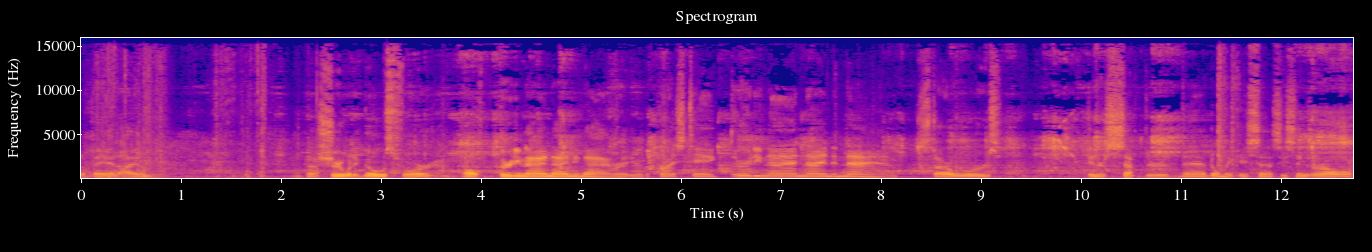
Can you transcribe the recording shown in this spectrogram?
a bad item. Not sure what it goes for. Oh, $39.99 right here. The price tag $39.99. Star Wars Interceptor. Nah, it don't make any sense. These things are all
